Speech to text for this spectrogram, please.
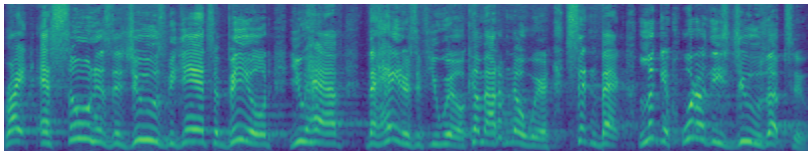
Right? As soon as the Jews began to build, you have the haters, if you will, come out of nowhere, sitting back, looking, what are these Jews up to?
